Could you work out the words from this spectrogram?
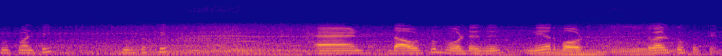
220 250 and the output voltage is near about 12 to 15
